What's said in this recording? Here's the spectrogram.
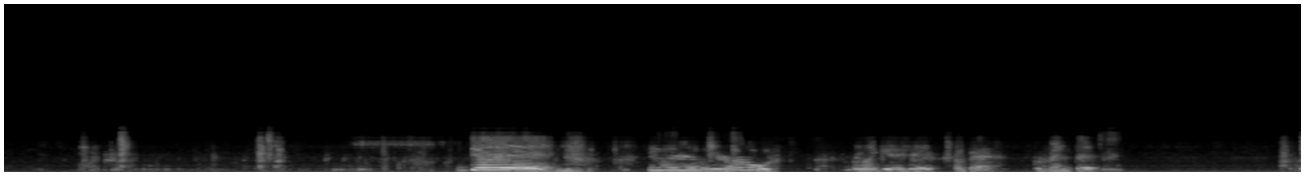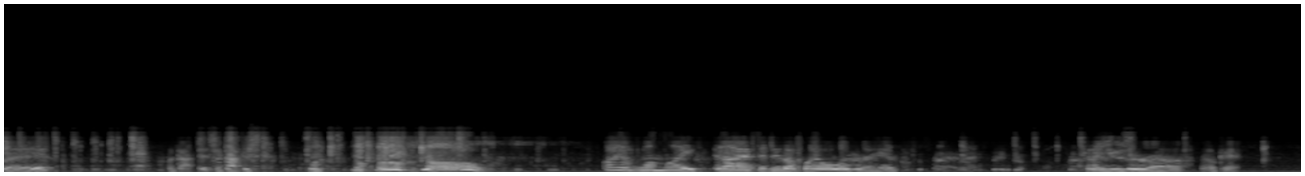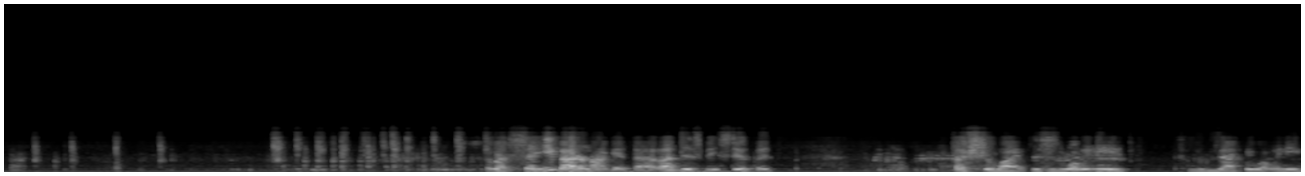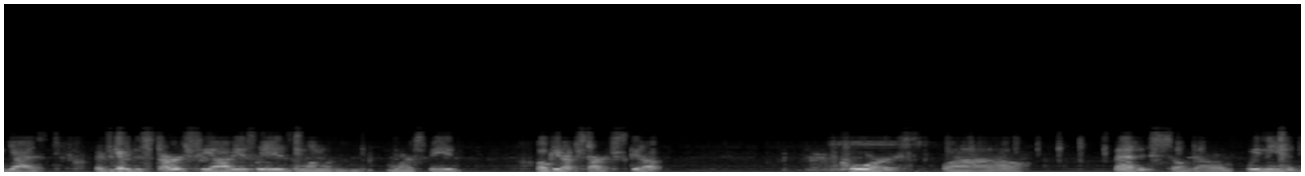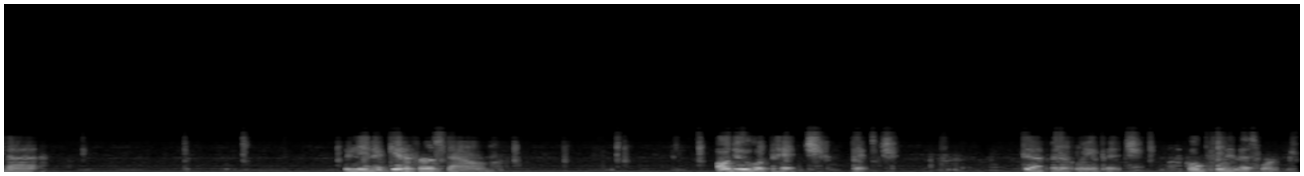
Dang! He literally hurdled when I get hit. Okay. Prevent this. Okay. I got this. I got this. No, no, no, no! I have one life, and I have to do that play all over again. Can I use her? Uh, okay. I'm about to say, he better not get that. That'd just be stupid. Extra life. This is what we need. This is exactly what we need, guys. Let's give it to Starks. He obviously is the one with more speed. Oh, get up, Starks. Get up. Of course. Wow. That is so dumb. We needed that. We need to get a first down. I'll do a pitch. Pitch. Definitely a pitch. Hopefully this works.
